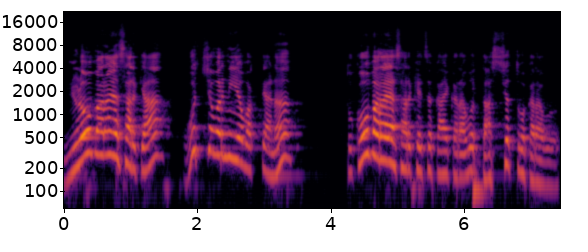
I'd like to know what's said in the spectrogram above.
निळोबारायासारख्या उच्चवर्णीय वक्त्यानं तुकोबारायासारख्याचं काय करावं? दास्यत्व करावं?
